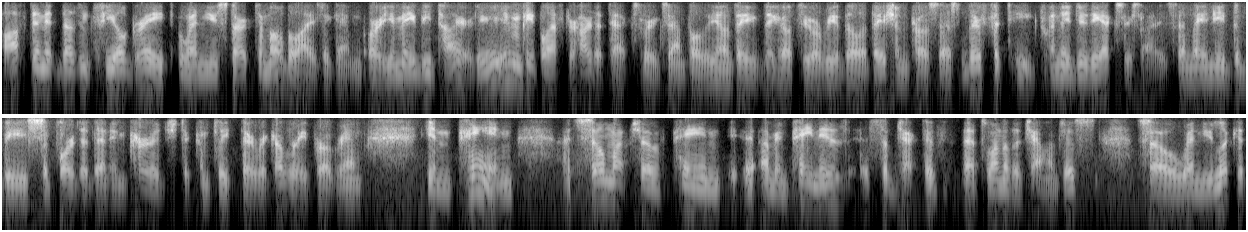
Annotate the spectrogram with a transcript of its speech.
often it doesn't feel great when you start to mobilize again, or you may be tired. Even people after heart attacks, for example, you know, they, they go through a rehabilitation process. They're fatigued when they do the exercise, and they need to be supported and encouraged to complete their recovery program. In pain, so much of pain, I mean, pain is subjective. That's one of the challenges. So when you look at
